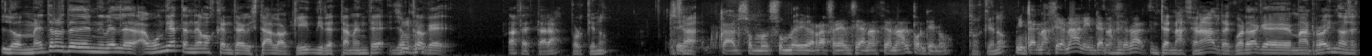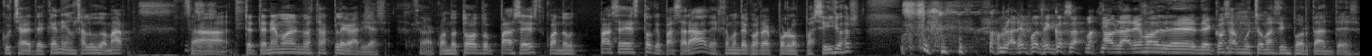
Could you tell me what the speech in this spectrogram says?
los metros de desnivel. de- algún día tendremos que entrevistarlo aquí directamente. Yo creo que aceptará, ¿por qué no? O Sí, sea, claro, somos un medio de referencia nacional, ¿por qué no? ¿por qué no? Internacional, internacional. Internacional. Recuerda que Mark Roy nos escucha desde Kenia. Un saludo, Mark. O sea, te tenemos en nuestras plegarias. O sea, cuando todo pase, cuando pase esto, que pasará, dejemos de correr por los pasillos, Hablaremos de cosas más hablaremos de, de cosas mucho más importantes.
